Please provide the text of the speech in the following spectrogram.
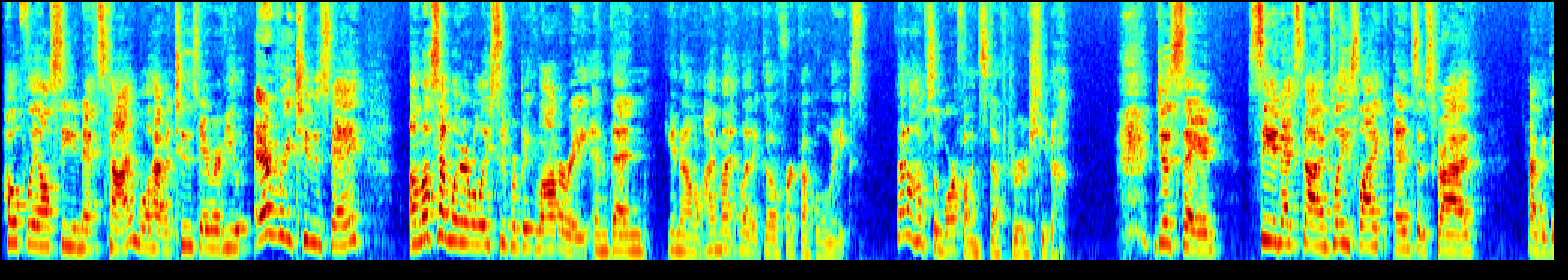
Hopefully I'll see you next time. We'll have a Tuesday review every Tuesday, unless I win a really super big lottery, and then, you know, I might let it go for a couple of weeks. Then I'll have some more fun stuff to review. Just saying. See you next time. Please like and subscribe. Have a good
